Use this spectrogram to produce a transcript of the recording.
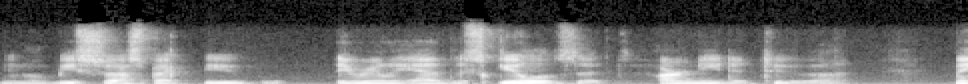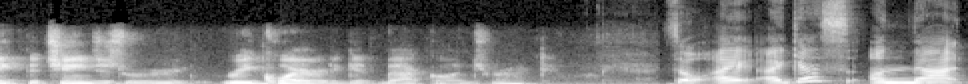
you know be suspect you, they really had the skills that are needed to make the changes we require to get back on track. So I, I guess on that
